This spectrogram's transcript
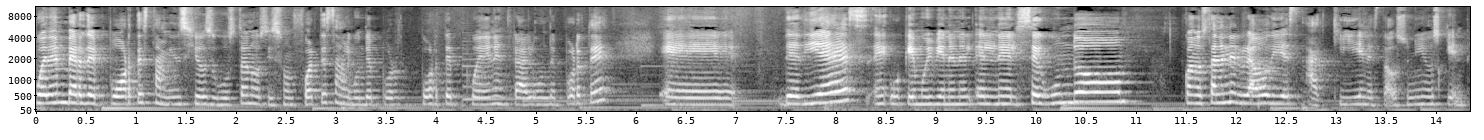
Pueden ver deportes también si os gustan o si son fuertes en algún deporte, pueden entrar a algún deporte. Eh, de 10, eh, ok, muy bien, en el, segundo, cuando están en el grado 10 aquí en Estados Unidos, que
